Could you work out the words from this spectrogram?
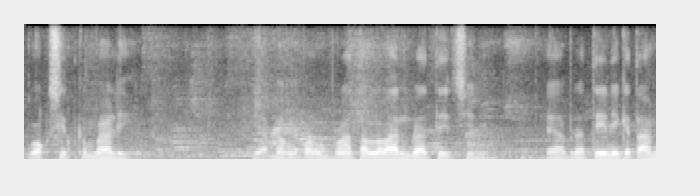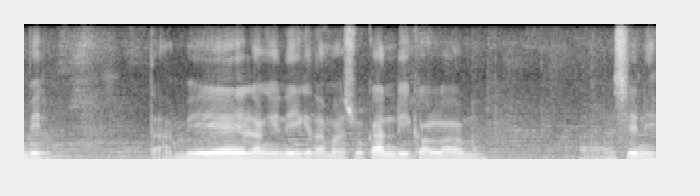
worksheet kembali. Ya, bank bank Permata Lawan berarti di sini. Ya, berarti ini kita ambil. Kita ambil yang ini kita masukkan di kolom Eh, sini.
